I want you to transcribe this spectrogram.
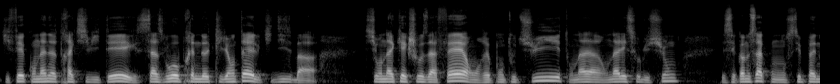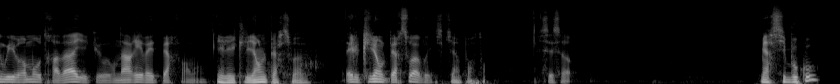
qui fait qu'on a notre activité et ça se voit auprès de notre clientèle qui disent bah si on a quelque chose à faire, on répond tout de suite, on a, on a les solutions et c'est comme ça qu'on s'épanouit vraiment au travail et qu'on arrive à être performant. Et les clients le perçoivent, Et le client le perçoit, oui, ce qui est important. c'est ça. Merci beaucoup.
